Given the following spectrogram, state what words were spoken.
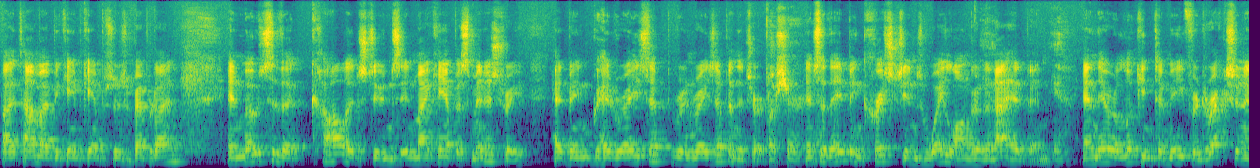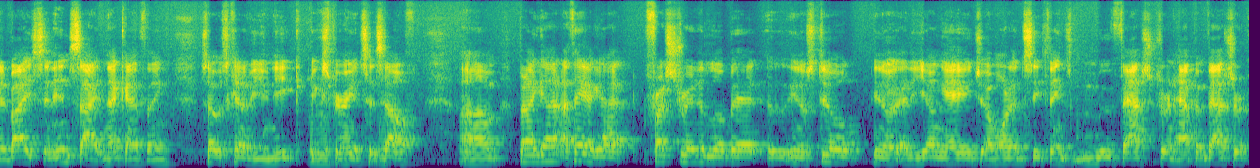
by the time I became campus minister at Pepperdine, and most of the college students in my campus ministry had been had raised up been raised up in the church For sure. and so they'd been Christians way longer than I had been, Yeah. and they were looking to me for direction, and advice, and insight, and that kind of thing. So it was kind of a unique Mm-hmm. experience itself. Um, but I got, I think I got frustrated a little bit. You know, still, you know, at a young age, I wanted to see things move faster and happen faster,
